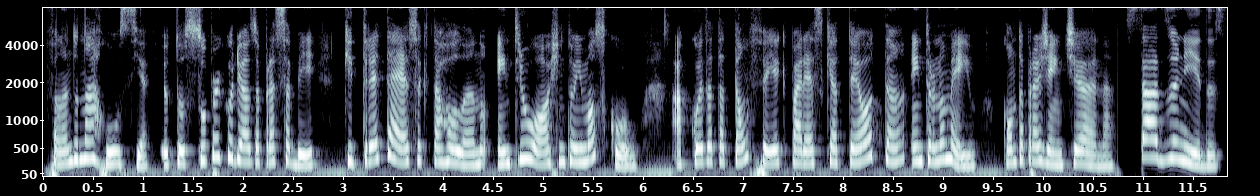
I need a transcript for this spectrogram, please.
Falando na Rússia, eu tô super curiosa para saber que treta é essa que tá rolando entre Washington e Moscou. A coisa tá tão feia que parece que até a OTAN entrou no meio. Conta pra gente, Ana. Estados Unidos.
